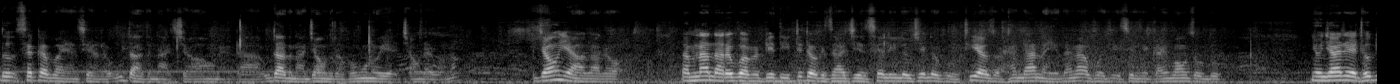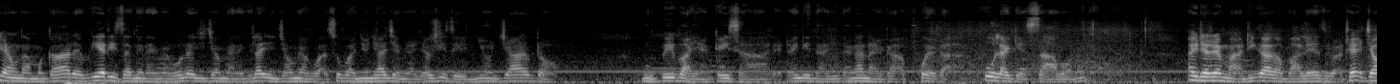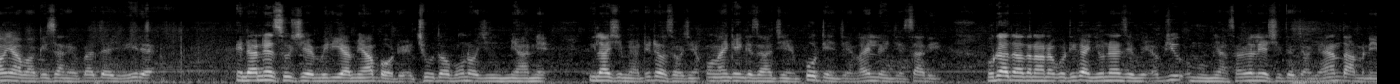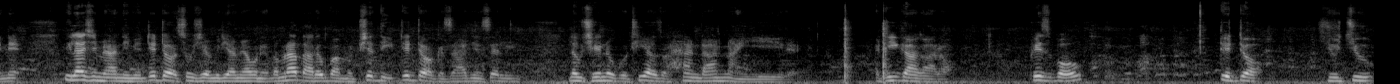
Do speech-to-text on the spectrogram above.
သူစက်ကပ်ပိုင်ရန်ဆရာတော်ဥတာဒနာကျောင်းတဲ့ဒါဥတာဒနာကျောင်းဆိုတော့ဘုံဘုံတို့ရဲ့အကျောင်းတိုင်းပေါ့နော်အကျောင်းအရာကတော့သမဏတာရုပ္ပမဖြစ်သည့်တစ်တော်ကစားခြင်းဆယ်လီလှုပ်ခြင်းတို့ကိုထိရောက်စွာဟန်တာနိုင်ရင်တန်ခါအဖွဲ့ကြီးအစဉ်စဉ်ဂိုင်းပေါင်းစုံတို့ညွန်ကြားတဲ့ထုတ်ပြန်အောင်သာမကားတဲ့ပရိယတ်တိစံတင်နိုင်မှာဘုန်းတော်ကြီးကျောင်းများနဲ့ဒီလိုက်ရင်ကျောင်းများကအဆိုပါညွန်ကြားခြင်းများရောက်ရှိစေညွန်ကြားတော့မူပေးပါရန်ကိစ္စတဲ့တိုင်းဒေသကြီးတန်ခါနိုင်ကအဖွဲ့ကပို့လိုက်တဲ့စာပေါ့နော် အဲ့ဒီထဲမှာအဓိကကဘာလဲဆိုတော့အထက်အကြောင်းအရာပါကိစ္စနဲ့ပတ်သက်၍တဲ့အင်တာနက်ဆိုရှယ်မီဒီယာများပေါ်တွင်အချို့သောဘုန်းတော်ကြီးများနှင့်သီလရှင်များတစ်တော်ဆောခြင်းအွန်လိုင်းဂိမ်းကစားခြင်းပို့တင်ခြင်းလိုက်လွင်ခြင်းစသည့်ဗုဒ္ဓသာသနာတော်ကိုအဓိကညွှန်းနှန်းစေပြီးအပြုအမူများဆောင်ရွက်လျက်ရှိတဲ့ကြောင့်ယဟန်တာမဏေနှင့်သီလရှင်များအနေဖြင့်တစ်တော်ဆိုရှယ်မီဒီယာများပေါ်တွင်သမဏတာရုပ္ပမဖြစ်သည့်တစ်တော်ကစားခြင်းဆက်လီလှုပ်ခြင်းတို့ကိုထိရောက်စွာဟန်တာနိုင်ရတဲ့အဓိကကတော့ Facebook TikTok YouTube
